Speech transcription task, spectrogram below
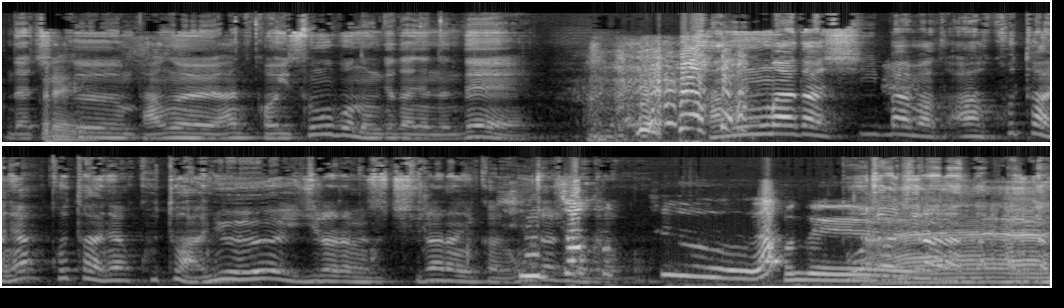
나 그래. 지금 방을 한 거의 20번 옮겨 다녔는데 방마다 씨발 막 아 코트 아니야? 코트 아니야? 코트 아니야 이 지랄하면서 지랄하니까 너무 진짜 짜증나더라고 코트야? 근데 도저 지랄한다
